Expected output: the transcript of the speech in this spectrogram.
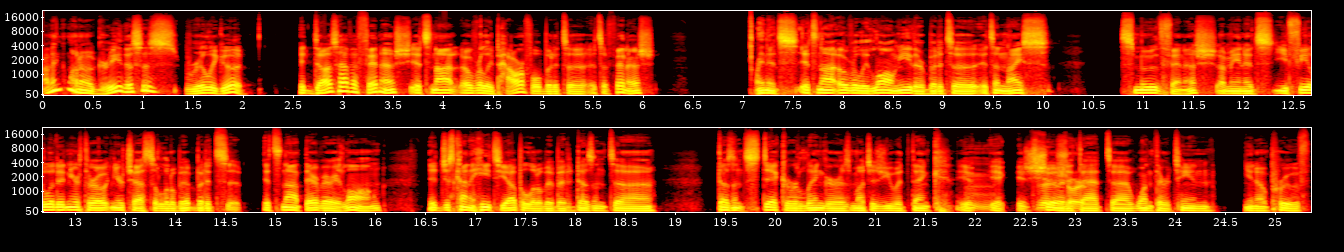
I think I'm going to agree. This is really good. It does have a finish. It's not overly powerful, but it's a it's a finish, and it's it's not overly long either. But it's a it's a nice smooth finish. I mean, it's you feel it in your throat and your chest a little bit, but it's it's not there very long. It just kind of heats you up a little bit, but it doesn't uh, doesn't stick or linger as much as you would think it Mm, it, it should at that uh, 113 you know proof.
